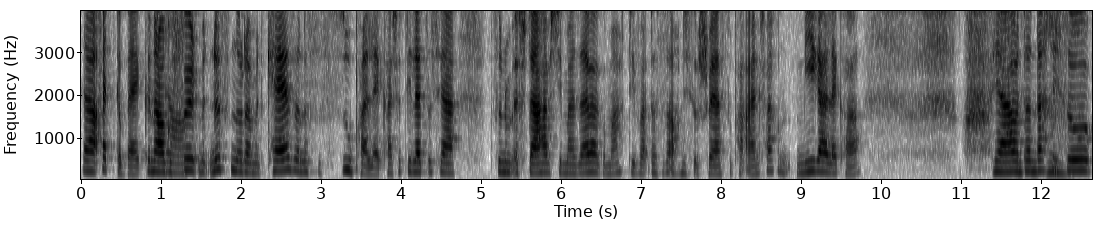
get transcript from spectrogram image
Ja. Fettgebäck. Genau, ja. gefüllt mit Nüssen oder mit Käse und das ist super lecker. Ich habe die letztes Jahr zu einem Iftar, habe ich die mal selber gemacht. Die war, das ist auch nicht so schwer, ist super einfach und mega lecker. Ja, und dann dachte ich so,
